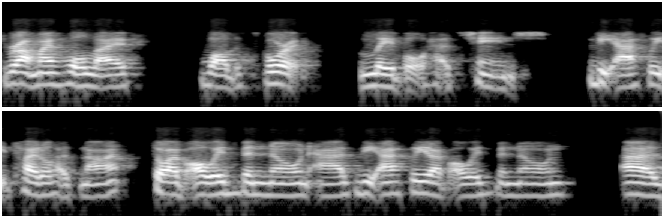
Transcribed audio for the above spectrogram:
throughout my whole life, while the sport label has changed, the athlete title has not. So I've always been known as the athlete. I've always been known as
